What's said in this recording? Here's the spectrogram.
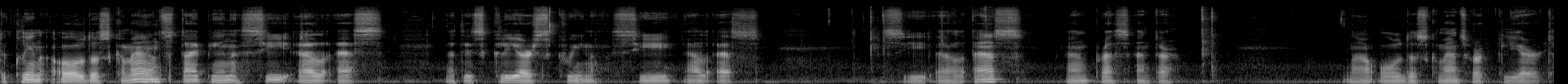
To clean all those commands, type in CLS. That is clear screen. CLS. CLS and press enter. Now all those commands were cleared.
